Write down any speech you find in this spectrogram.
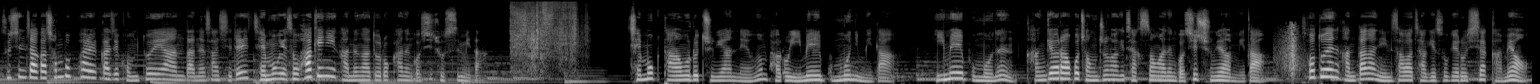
수신자가 첨부 파일까지 검토해야 한다는 사실을 제목에서 확인이 가능하도록 하는 것이 좋습니다. 제목 다음으로 중요한 내용은 바로 이메일 본문입니다. 이메일 본문은 간결하고 정중하게 작성하는 것이 중요합니다. 서두엔 간단한 인사와 자기소개로 시작하며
